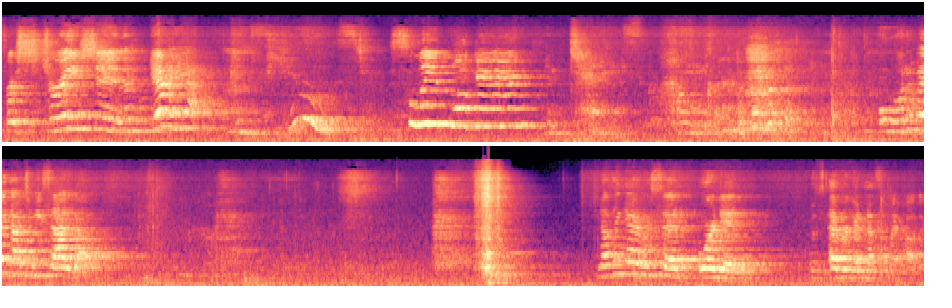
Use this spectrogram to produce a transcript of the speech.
Frustration. yeah, yeah, confused, sleepwalking, intense hunger. Well, what have I got to be sad about? Nothing I ever said or did was ever good enough for my father.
